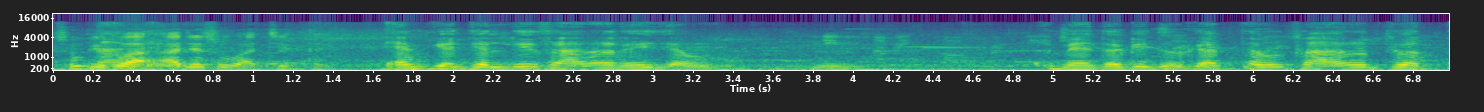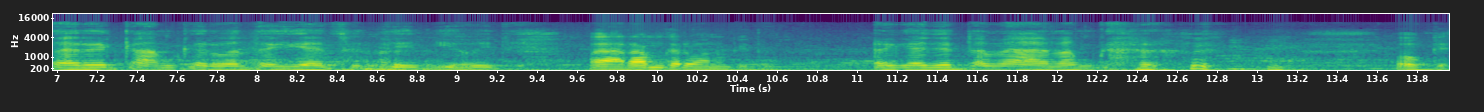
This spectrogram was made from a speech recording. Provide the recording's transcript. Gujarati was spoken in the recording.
શું કીધું? આજે શું વાતચીત થઈ? એમ કે જલ્દી સારા થઈ હમ. મેં તો કીધું કે અત્યારે હું સારો છું. અત્યારે કામ કરવા તૈયાર છું જે બી હોય આરામ કરવાનું કીધું? કે તમે આરામ કરો. Okay.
